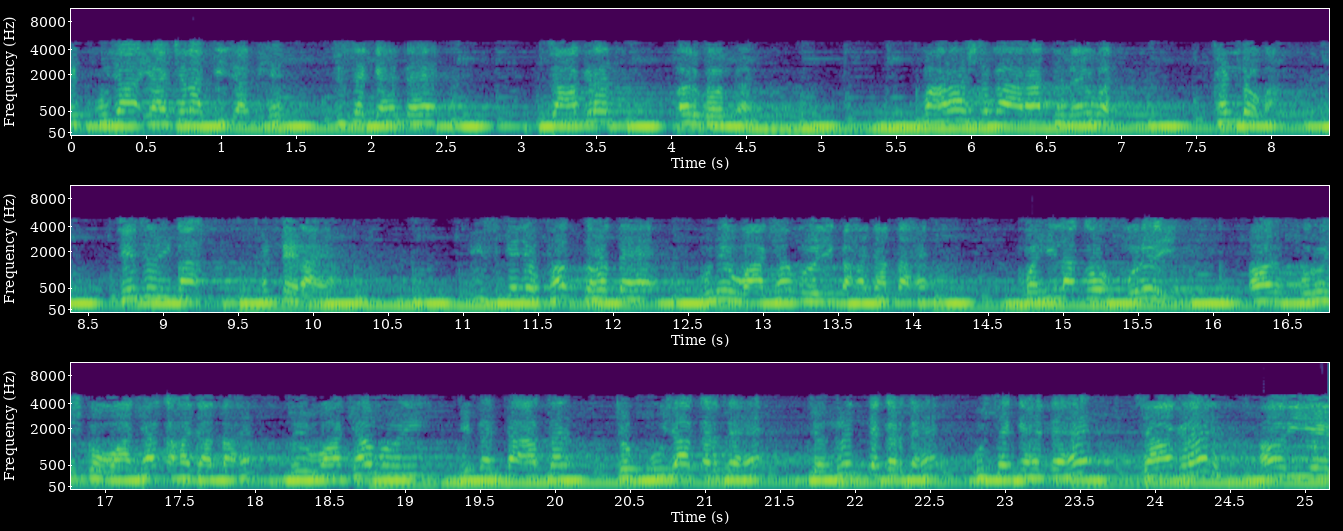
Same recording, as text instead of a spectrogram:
एक पूजा याचना की जाती है, जिसे कहते हैं जागरण और गोंधन महाराष्ट्र का आराध्य दैवत खंडोबा, जेजुरी का खंडेराया। इसके जो भक्त होते हैं, उन्हें वाघ्या मुरली कहा जाता है। महिला को मुरली और पुरुष को वाघ्या कहा जाता है। तो ये वाघ्या मुरली इकट्ठा आकर जो पूजा करते हैं जो नृत्य करते हैं उसे कहते हैं जागरण और ये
